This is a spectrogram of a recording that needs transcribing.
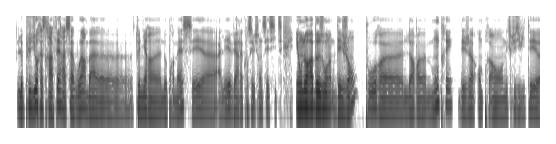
le plus dur restera à faire, à savoir bah, euh, tenir euh, nos promesses et euh, aller vers la conception de ces sites. Et on aura besoin des gens pour leur montrer déjà en, exclusivité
